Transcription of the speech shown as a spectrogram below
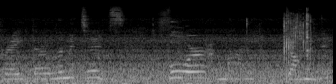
trade their limiteds for my Dominus.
